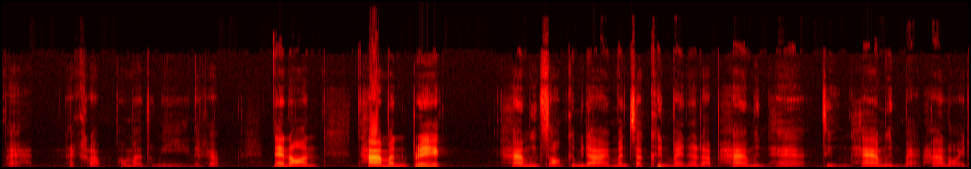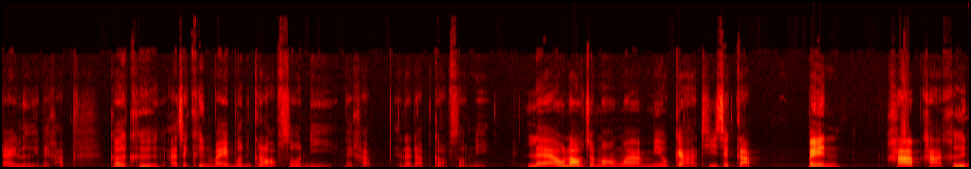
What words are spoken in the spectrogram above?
61.8 นะครับ ประมาณตรงนี้นะครับ แน่นอนถ้ามันเบรก 52,000 ขึ้นไม่ได้ มันจะขึ้นไประดับ 55,000 ถึง 58,500 ได้เลยนะครับ ก็คืออาจจะขึ้นไปบนกรอบโซนนี้นะครับในระดับกรอบโซนนี้ แล้วเราจะมองว่ามีโอกาสที่จะกลับเป็นภาพขาขึ้น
